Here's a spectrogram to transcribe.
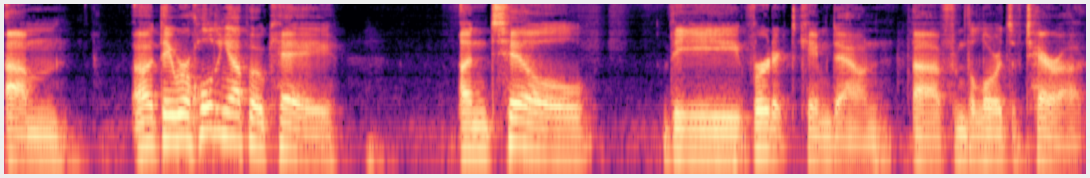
Um, uh, they were holding up okay until the verdict came down uh, from the Lords of Terra,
